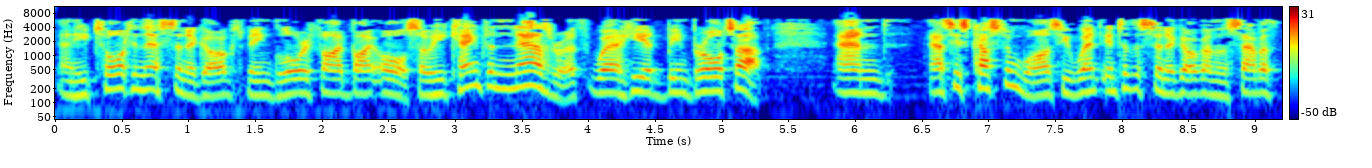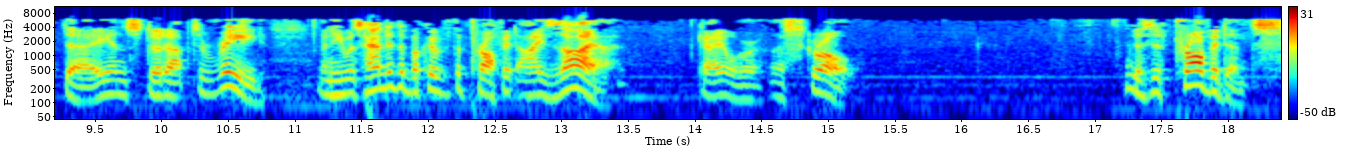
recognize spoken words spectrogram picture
and he taught in their synagogues, being glorified by all. So he came to Nazareth, where he had been brought up, and as his custom was, he went into the synagogue on the Sabbath day and stood up to read. And he was handed the book of the prophet Isaiah, okay, or a scroll. This is providence.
